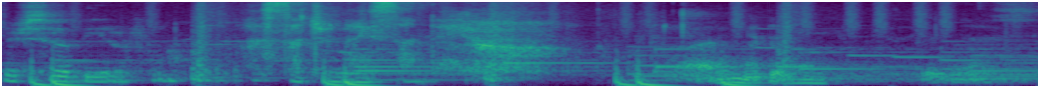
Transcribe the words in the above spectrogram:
they're so beautiful. That's such a nice Sunday. Oh my god. Goodness.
